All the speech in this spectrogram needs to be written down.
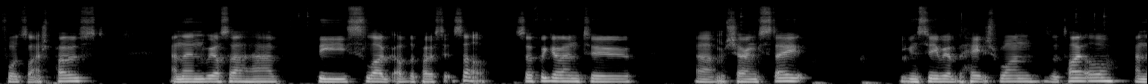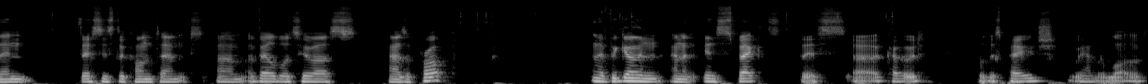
forward slash post. And then we also have the slug of the post itself. So if we go into um, sharing state, you can see we have the H1, the title, and then this is the content um, available to us as a prop. And if we go in and inspect this uh, code or this page, we have a lot of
